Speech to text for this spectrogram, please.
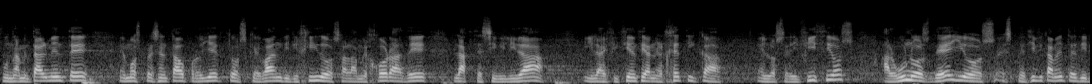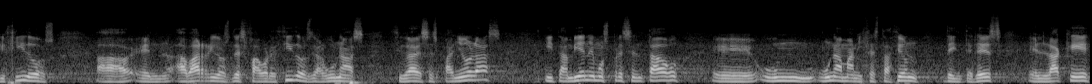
Fundamentalmente hemos presentado proyectos que van dirigidos a la mejora de la accesibilidad y la eficiencia energética en los edificios, algunos de ellos específicamente dirigidos a, barrios desfavorecidos de algunas ciudades españolas y también hemos presentado eh, un, una manifestación de interés en la que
